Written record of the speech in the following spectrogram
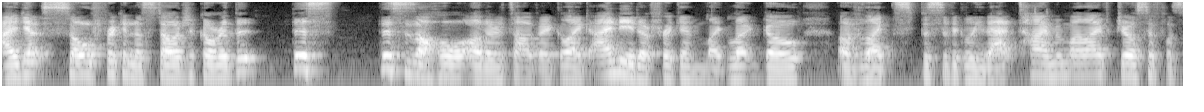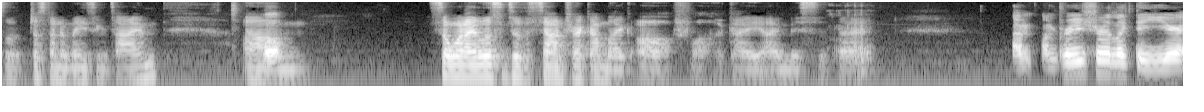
I get so freaking nostalgic over th- this. This is a whole other topic. Like I need to freaking like let go of like specifically that time in my life. Joseph was just an amazing time. Um, Well- so when I listen to the soundtrack, I'm like, oh fuck, I I miss that. I'm, I'm pretty sure like the year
